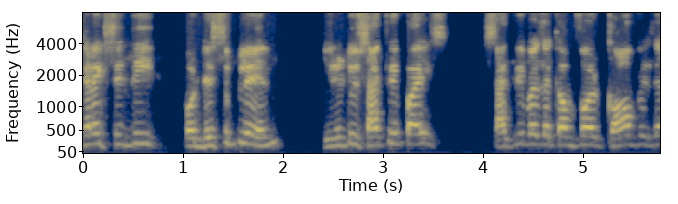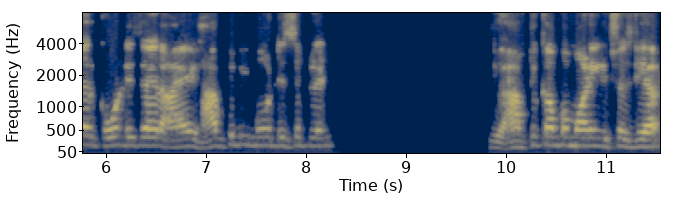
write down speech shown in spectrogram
Correct, Siddhi? For discipline, you need to sacrifice. Sacrifice the comfort. Cough is there, cold is there. I have to be more disciplined. You have to come for morning rituals, dear.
